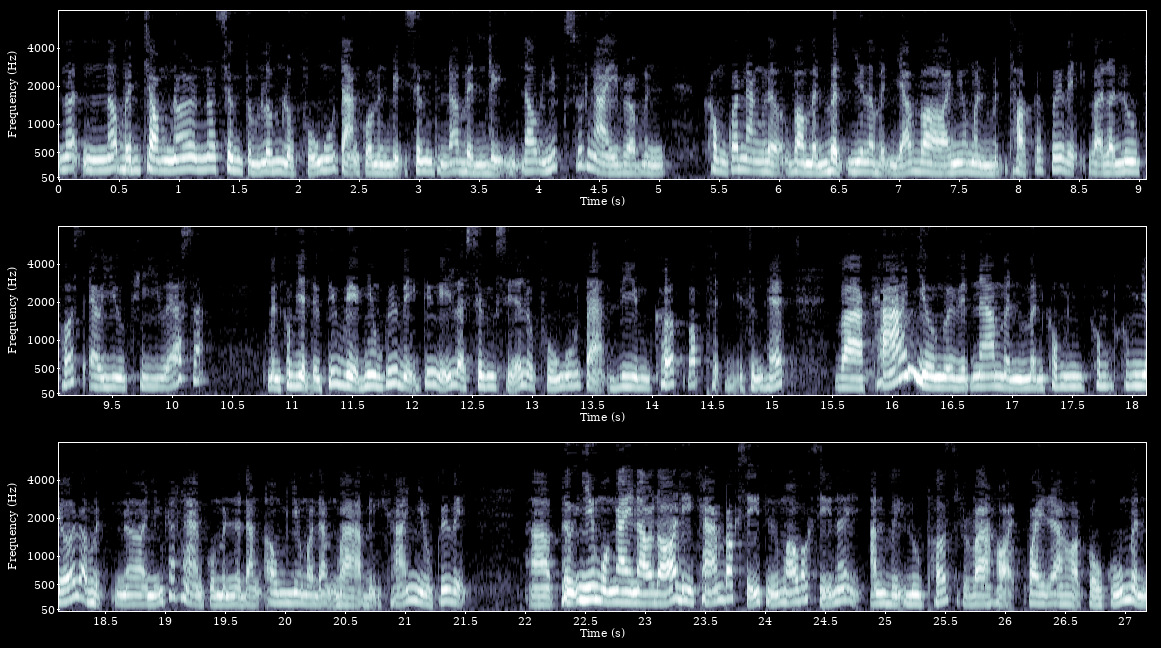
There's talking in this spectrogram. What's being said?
nó nó bên trong nó nó sưng tùm lum lục phủ ngũ tạng của mình bị sưng thì nó bệnh bị đau nhức suốt ngày rồi mình không có năng lượng và mình bệnh như là bệnh giả vờ nhưng mình bệnh thật các quý vị gọi là lupus l u p u s á. Mình không dịch được tiếng việt nhưng quý vị cứ nghĩ là sưng xỉa lục phủ ngũ tạng viêm khớp bắp thịt bị sưng hết. Và khá nhiều người Việt Nam mình mình không không không nhớ là bệnh ờ, những khách hàng của mình là đàn ông nhưng mà đàn bà bị khá nhiều quý vị. À, tự nhiên một ngày nào đó đi khám bác sĩ thử máu bác sĩ nói anh bị lupus. Và họ quay ra họ cầu cứu mình.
